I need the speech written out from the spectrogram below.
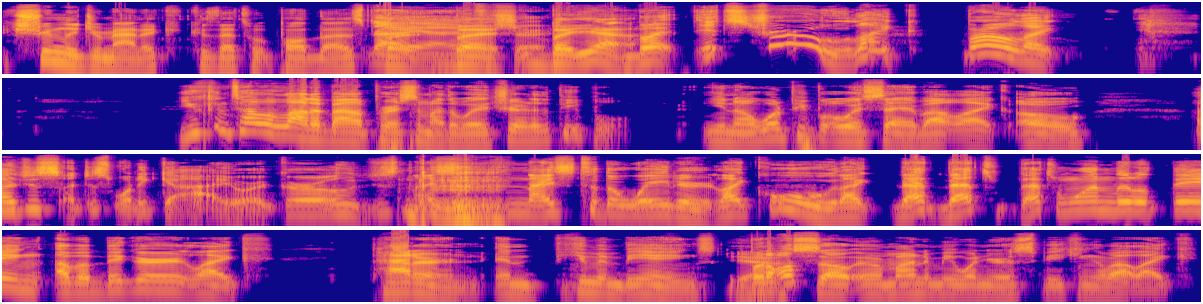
extremely dramatic because that's what Paul does. Oh, But yeah, but sure. but yeah, But it's true. Like, bro, like you can tell a lot about a person by the way they treat other people. You know, what people always say about like, oh, I just I just want a guy or a girl who's just nice nice to the waiter. Like, cool. Like that that's that's one little thing of a bigger like pattern in human beings. Yeah. But also it reminded me when you were speaking about like,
